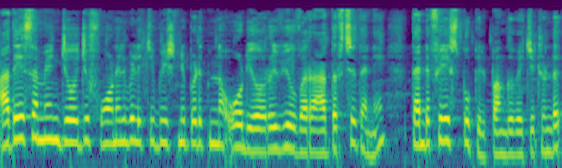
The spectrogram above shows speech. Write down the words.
അതേസമയം ജോജു ഫോണിൽ വിളിച്ച് ഭീഷണിപ്പെടുത്തുന്ന ഓഡിയോ റിവ്യൂവർ ആദർശ് തന്നെ തന്റെ ഫേസ്ബുക്കിൽ പങ്കുവച്ചിട്ടുണ്ട്.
